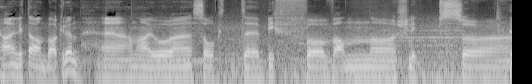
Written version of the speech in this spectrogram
har en litt annen bakgrunn. Eh, han har jo eh, solgt biff og vann og slips og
